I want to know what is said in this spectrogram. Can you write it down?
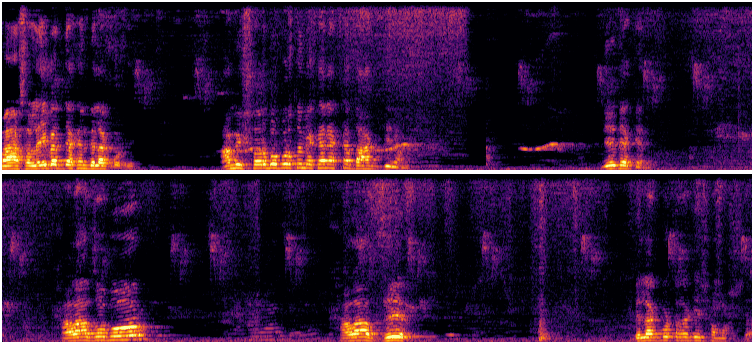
মাশাল্লাহ এবার দেখেন বেলা কোটে আমি সর্বপ্রথম এখানে একটা দাগ দিলাম। যে দেখেন খালা জবর খালা জের। বেলাক বোটার কি সমস্যা?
